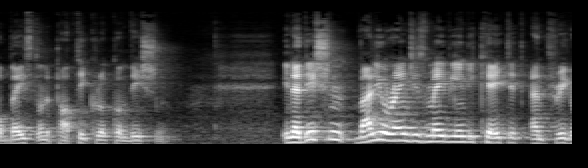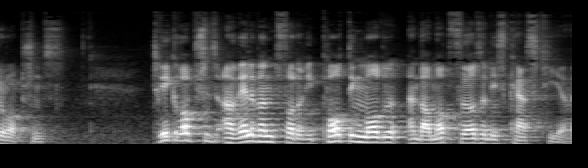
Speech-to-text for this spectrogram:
or based on a particular condition. In addition, value ranges may be indicated and trigger options. Trigger options are relevant for the reporting model and are not further discussed here.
